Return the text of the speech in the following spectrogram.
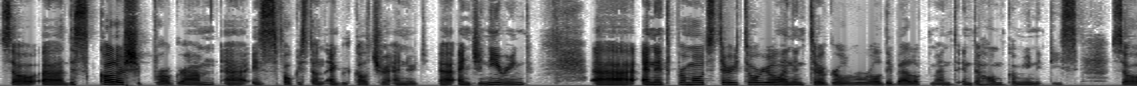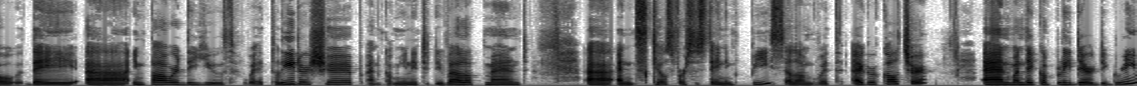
So, uh, the scholarship program uh, is focused on agriculture and uh, engineering, uh, and it promotes territorial and integral rural development in the home communities. So, they uh, empower empower the youth with leadership and community development uh, and skills for sustaining peace along with agriculture. And when they complete their degree,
